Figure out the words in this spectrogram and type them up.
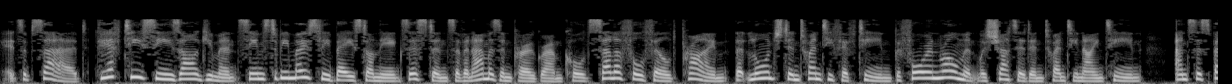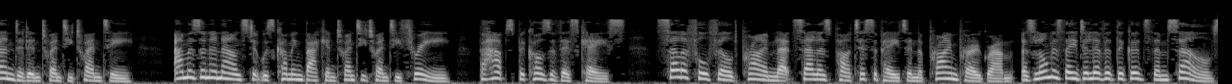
It's absurd. The FTC's argument seems to be mostly based on the existence of an Amazon program called Seller Fulfilled Prime that launched in 2015 before enrollment was shuttered in 2019 and suspended in 2020. Amazon announced it was coming back in 2023, perhaps because of this case. Seller Fulfilled Prime let sellers participate in the Prime program as long as they delivered the goods themselves,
